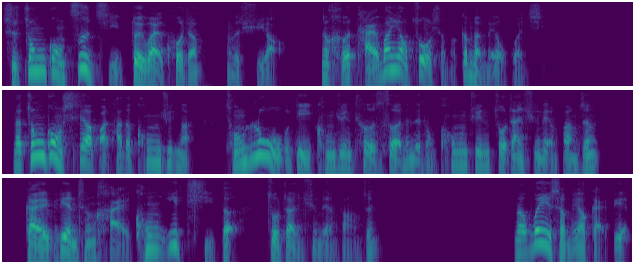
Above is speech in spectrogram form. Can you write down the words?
是中共自己对外扩张的需要。那和台湾要做什么根本没有关系。那中共是要把他的空军啊，从陆地空军特色的那种空军作战训练方针，改变成海空一体的作战训练方针。那为什么要改变？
